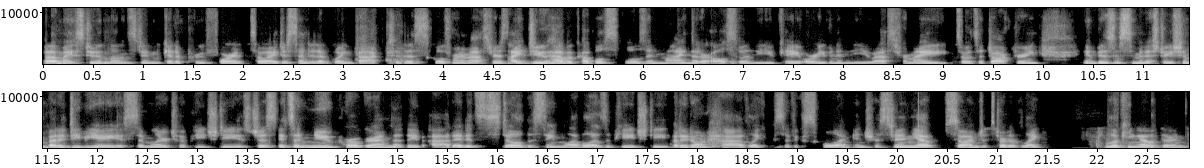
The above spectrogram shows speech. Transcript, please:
but my student loans didn't get approved for it, so I just ended up going back to this school for my master's. I do have a couple schools in mind that are also in the UK or even in the US for my, so it's a doctoring in business administration, but a DBA is similar to a PhD. It's just it's a new program that they've added. It's still the same level as a PhD, but I don't have like a specific school I'm interested in yet. So I'm just sort of like looking out there and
